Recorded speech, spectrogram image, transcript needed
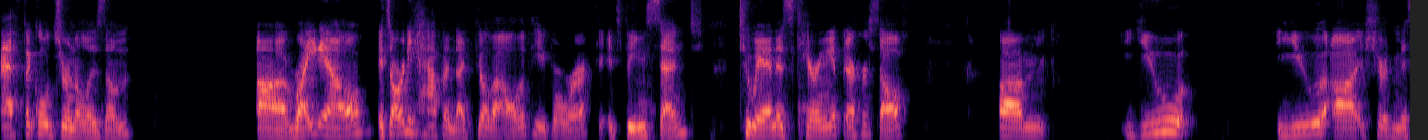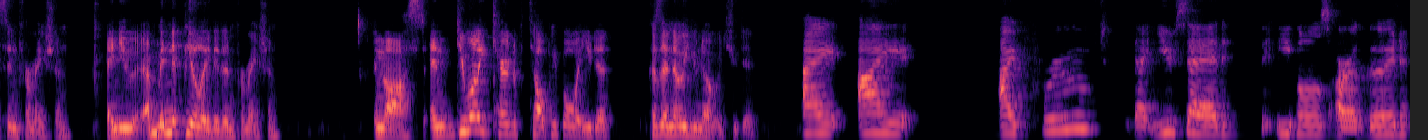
ethical journalism. Uh, right now, it's already happened. I filled out all the paperwork. It's being sent. to Anne is carrying it there herself. Um, you you uh, shared misinformation and you uh, manipulated information and Lost. And do you want to care to tell people what you did? Because I know you know what you did. I I I proved that you said the Eagles are a good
